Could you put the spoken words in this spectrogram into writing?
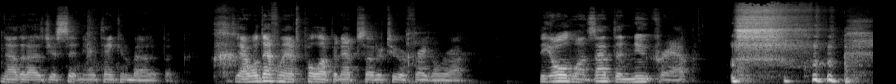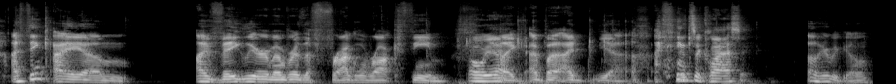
Now that I was just sitting here thinking about it, but yeah, we'll definitely have to pull up an episode or two of Fraggle Rock, the old ones, not the new crap. I think I um I vaguely remember the Fraggle Rock theme. Oh yeah, Like I, but I yeah, I think it's a classic. Oh, here we go.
